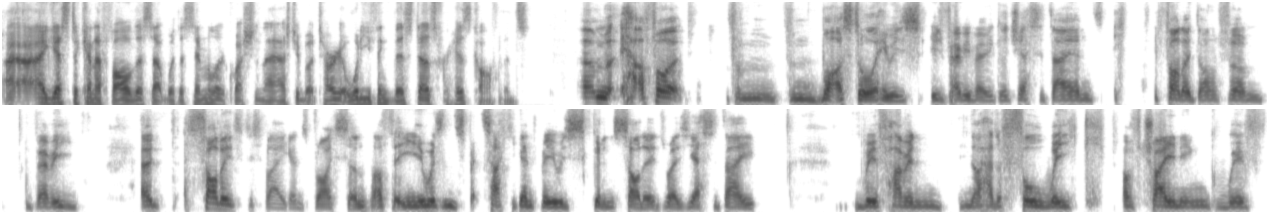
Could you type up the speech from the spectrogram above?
I, I, guess to kind of follow this up with a similar question that I asked you about Targett, what do you think this does for his confidence? Um, I thought from from what I saw, he was he was very very good yesterday, and he followed on from very a, solid display against Brighton. I think he wasn't spectacular against me; he was good and solid. Whereas yesterday, with having you know had a full week of training with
